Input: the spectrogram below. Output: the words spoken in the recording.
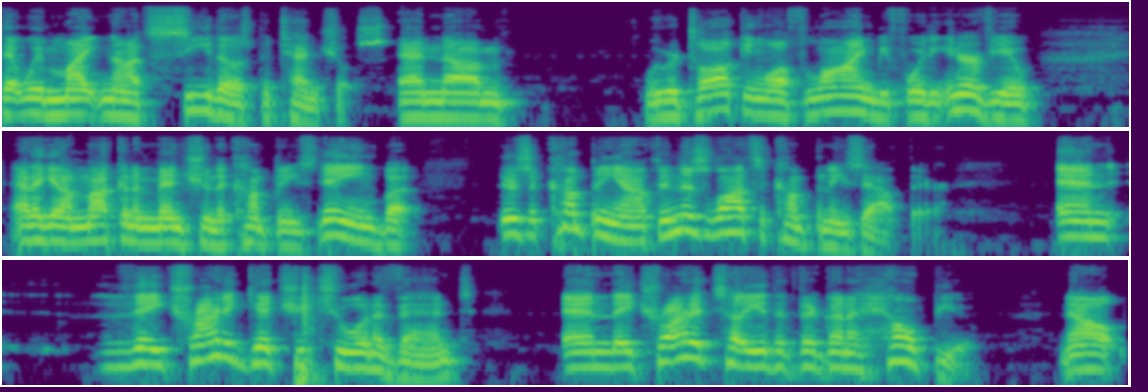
that we might not see those potentials. And um, we were talking offline before the interview. And again, I'm not going to mention the company's name, but there's a company out there, and there's lots of companies out there. And they try to get you to an event and they try to tell you that they're going to help you. Now,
